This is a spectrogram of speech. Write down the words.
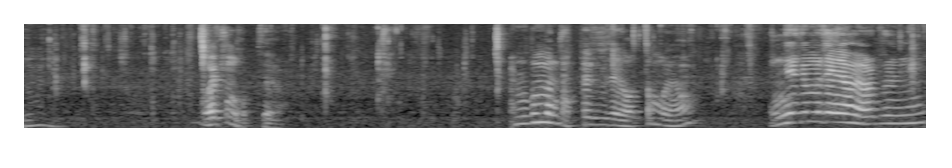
음, 거 없어요. 한 분만 답해주세요. 어떤 거요? 안녕히 주무세요, 여러분.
